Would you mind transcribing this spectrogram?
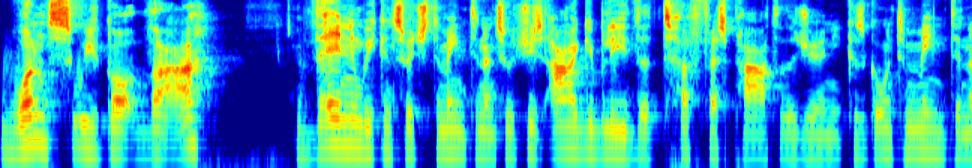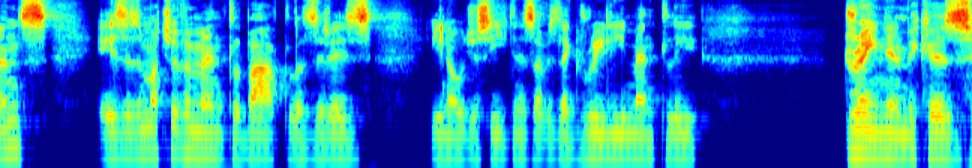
Once we've got that, then we can switch to maintenance, which is arguably the toughest part of the journey because going to maintenance is as much of a mental battle as it is, you know, just eating stuff is like really mentally draining because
